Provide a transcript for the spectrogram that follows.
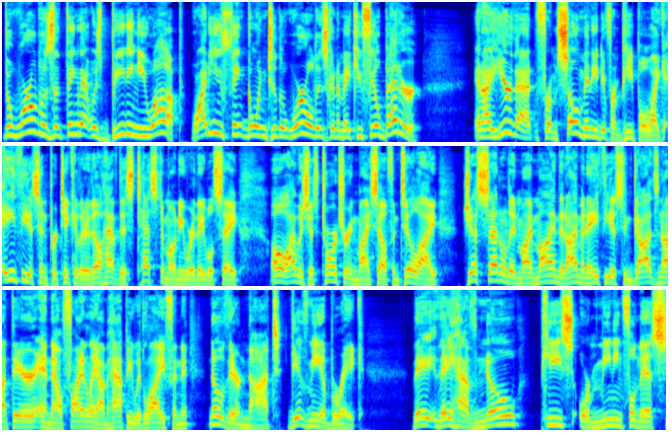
The world was the thing that was beating you up. Why do you think going to the world is going to make you feel better? And I hear that from so many different people, like atheists in particular. They'll have this testimony where they will say, Oh, I was just torturing myself until I just settled in my mind that I'm an atheist and God's not there. And now finally I'm happy with life. And no, they're not. Give me a break. They, they have no peace or meaningfulness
